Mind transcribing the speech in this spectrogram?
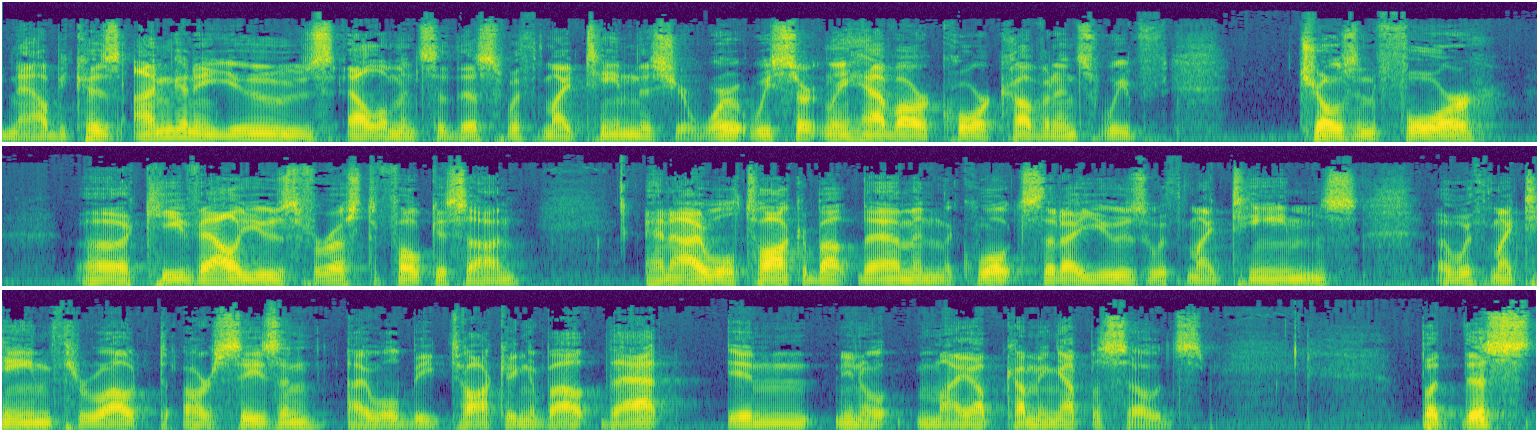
now because I'm going to use elements of this with my team this year. We're, we certainly have our core covenants. We've chosen four uh, key values for us to focus on, and I will talk about them and the quotes that I use with my teams, uh, with my team throughout our season. I will be talking about that in you know my upcoming episodes. But this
